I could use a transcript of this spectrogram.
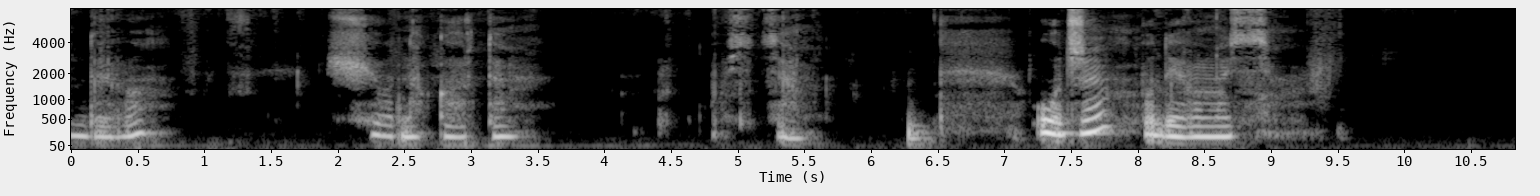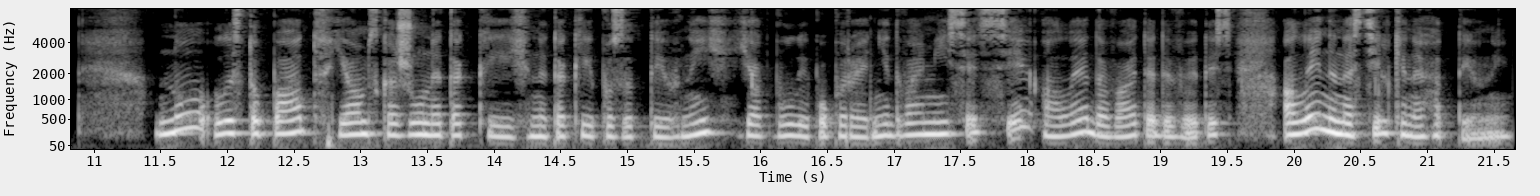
Дива. Ще одна карта. Ось ця. Отже, подивимось. Ну, листопад, я вам скажу, не такий, не такий позитивний, як були попередні два місяці, але давайте дивитись, але й не настільки негативний.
